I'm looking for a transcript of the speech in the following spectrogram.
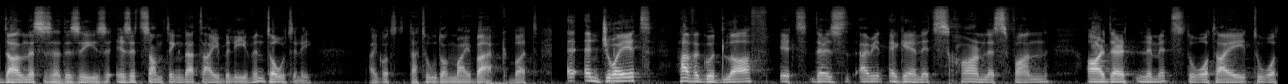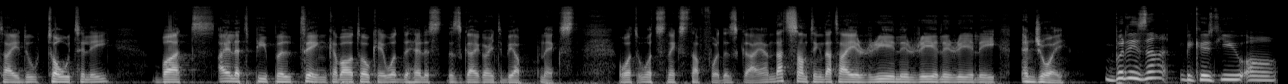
dullness is a disease. Is it something that I believe in? Totally. I got tattooed on my back, but enjoy it. Have a good laugh. It's there's. I mean, again, it's harmless fun. Are there limits to what I to what I do? Totally but I let people think about okay, what the hell is this guy going to be up next? What what's next up for this guy? And that's something that I really, really, really enjoy. But is that because you are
